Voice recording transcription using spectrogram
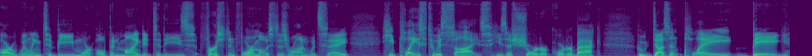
are willing to be more open minded to these. First and foremost, as Ron would say, he plays to his size. He's a shorter quarterback who doesn't play big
